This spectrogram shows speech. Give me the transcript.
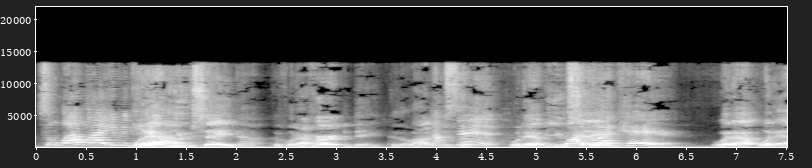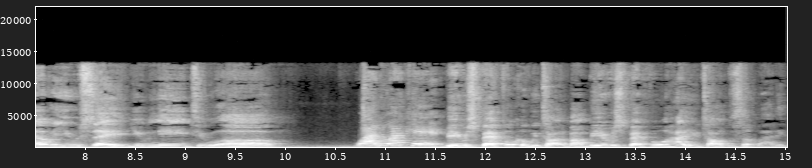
So why would I even Whatever care? Whatever you say now, because what I heard today, because a lot of I'm this stuff, whatever you why say, why do I care? without whatever you say, you need to uh, Why do I care? be respectful. Because we talked about being respectful, how you talk to somebody.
